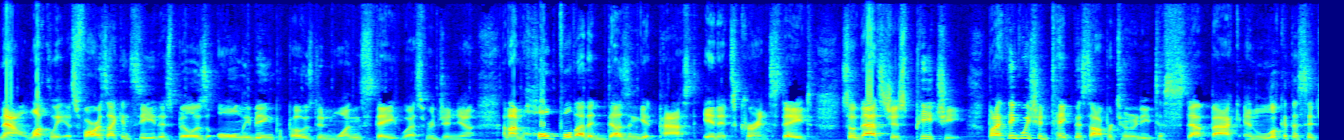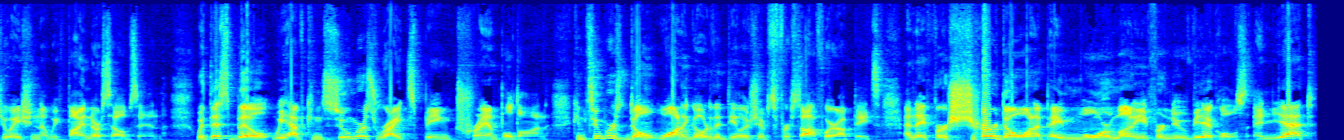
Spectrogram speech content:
Now, luckily, as far as I can see, this bill is only being proposed in one state, West Virginia, and I'm hopeful that it doesn't get passed in its current state, so that's just peachy. But I think we should take this opportunity to step back and look at the situation that we find ourselves in. With this bill, we have consumers' rights being trampled on. Consumers don't want to go to the dealerships for software updates, and they for sure don't want to pay more money for new vehicles. And yet,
